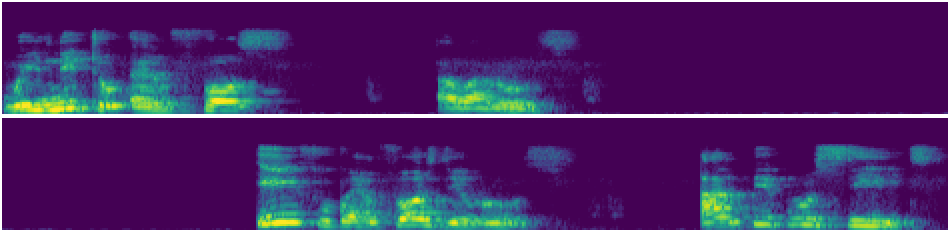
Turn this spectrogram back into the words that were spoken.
We need to enforce our rules. If we enforce the rules and people see it,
